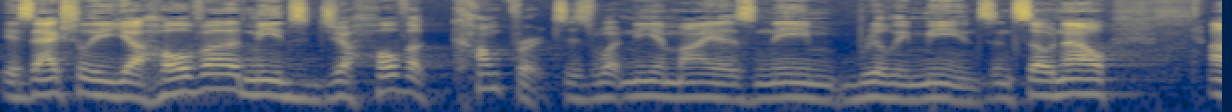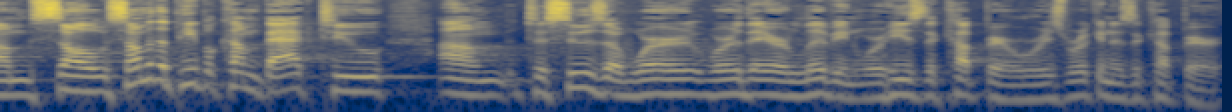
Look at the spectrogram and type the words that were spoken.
is actually Jehovah, means Jehovah comforts, is what Nehemiah's name really means. And so now, um, so some of the people come back to, um, to Susa where, where they're living, where he's the cupbearer, where he's working as a cupbearer.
